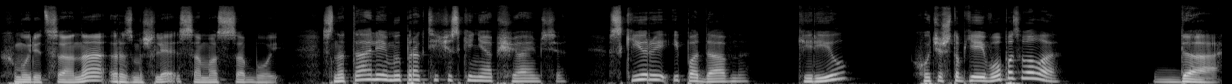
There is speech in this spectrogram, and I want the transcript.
хмурится она, размышляя сама с собой. «С Натальей мы практически не общаемся. С Кирой и подавно. Кирилл?» Хочешь, чтоб я его позвала? Да.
